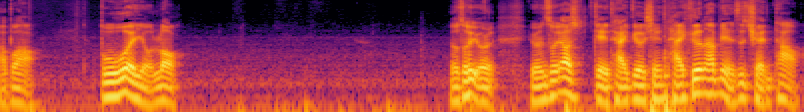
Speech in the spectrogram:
好不好？不会有漏。有时候有人有人说要给台哥先，台哥那边也是全套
